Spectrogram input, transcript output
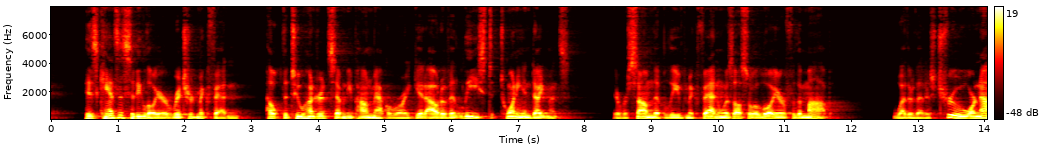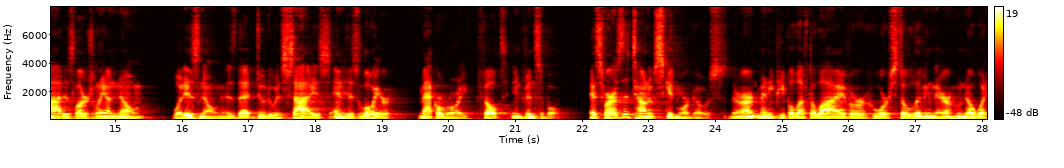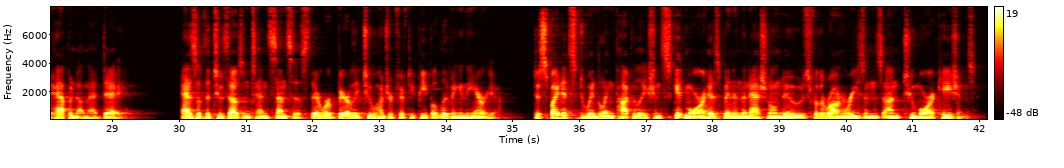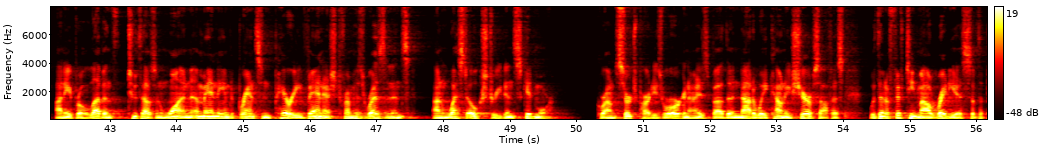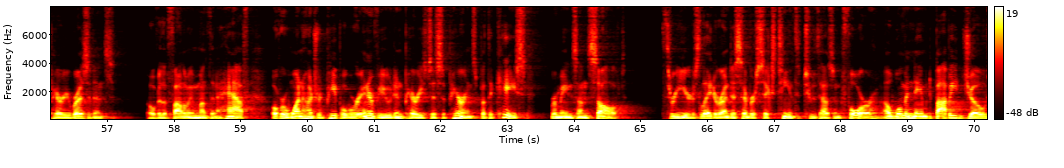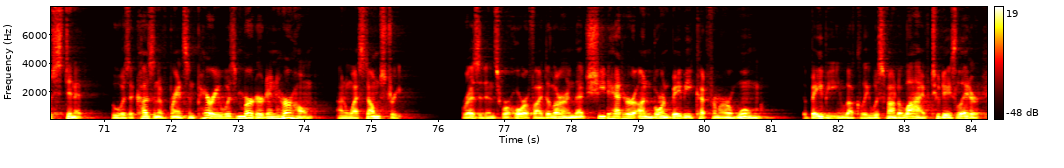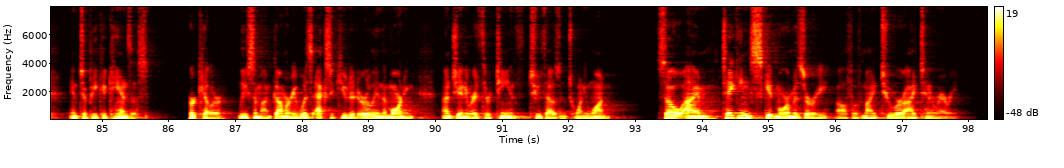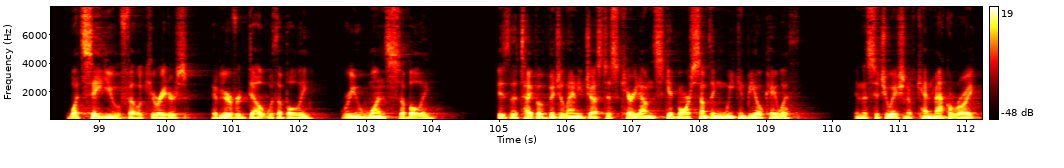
His Kansas City lawyer, Richard McFadin, helped the 270 pound McElroy get out of at least 20 indictments. There were some that believed McFadin was also a lawyer for the mob. Whether that is true or not is largely unknown. What is known is that due to his size and his lawyer, McElroy felt invincible. As far as the town of Skidmore goes, there aren't many people left alive or who are still living there who know what happened on that day. As of the 2010 census, there were barely 250 people living in the area. Despite its dwindling population, Skidmore has been in the national news for the wrong reasons on two more occasions. On April 11, 2001, a man named Branson Perry vanished from his residence on West Oak Street in Skidmore. Ground search parties were organized by the Nodaway County Sheriff's Office within a 15 mile radius of the Perry residence. Over the following month and a half, over 100 people were interviewed in Perry's disappearance, but the case remains unsolved. Three years later, on December 16, 2004, a woman named Bobbie Jo Stinnett who was a cousin of Branson Perry, was murdered in her home on West Elm Street. Residents were horrified to learn that she'd had her unborn baby cut from her womb. The baby, luckily, was found alive two days later in Topeka, Kansas. Her killer, Lisa Montgomery, was executed early in the morning on January 13, 2021. So I'm taking Skidmore, Missouri off of my tour itinerary. What say you, fellow curators? Have you ever dealt with a bully? Were you once a bully? Is the type of vigilante justice carried out in Skidmore something we can be okay with? In the situation of Ken McElroy,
